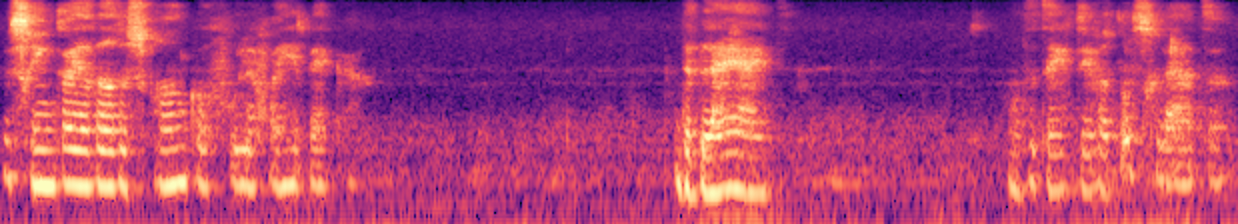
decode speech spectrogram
Misschien kan je wel de sprankel voelen van je bekken. De blijheid. Want het heeft weer wat losgelaten.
